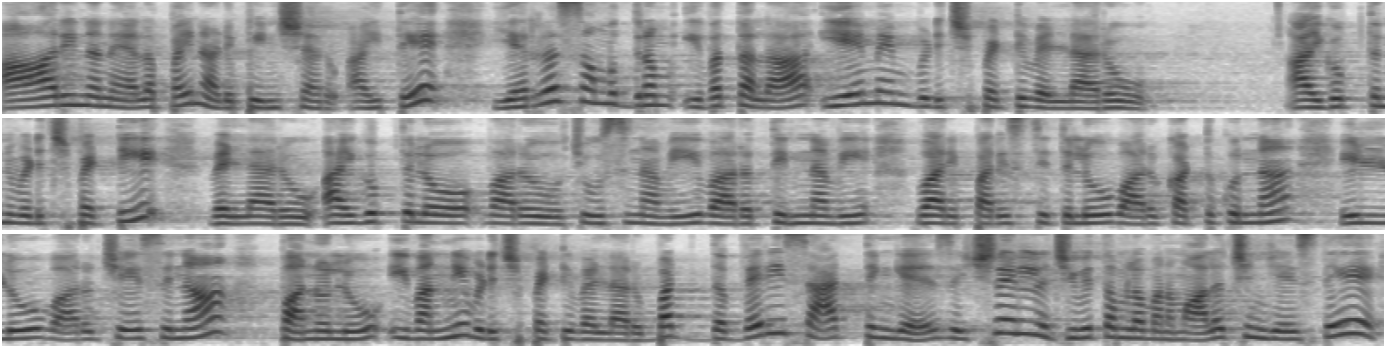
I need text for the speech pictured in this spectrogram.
ఆరిన నేలపై నడిపించారు. అయితే ఎర్ర సముద్రం ఇవతల ఏమేం విడిచిపెట్టి వెళ్ళారు? ఐగుప్తును విడిచిపెట్టి వెళ్ళారు. ఐగుప్తులో వారు చూసినవి వారు తిన్నవి వారి పరిస్థితులు వారు కట్టుకున్న ఇళ్ళు వారు చేసిన పనులు ఇవన్నీ విడిచిపెట్టి వెళ్ళారు. But the very sad thing is Israel జీవితంలో మనం ఆలోచన చేస్తే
